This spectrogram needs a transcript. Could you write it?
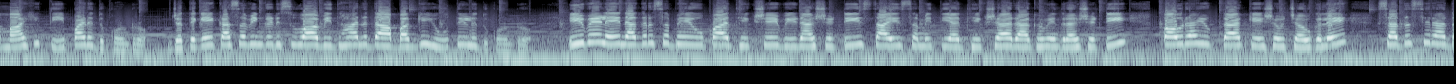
ಮಾಹಿತಿ ಪಡೆದುಕೊಂಡ್ರು. ಜೊತೆಗೆ ಕಸ ವಿಂಗಡಿಸುವ ವಿಧಾನದ ಬಗ್ಗೆಯೂ ತಿಳಿದುಕೊಂಡ್ರು. ಈ ವೇಳೆ ನಗರಸಭೆ ಉಪಾಧ್ಯಕ್ಷೆ ವೀಣಾ ಶೆಟ್ಟಿ, ಸ್ಥಾಯಿ ಸಮಿತಿ ಅಧ್ಯಕ್ಷ ರಾಘವೇಂದ್ರ ಶೆಟ್ಟಿ, ಪೌರಾಯುಕ್ತ ಕೇಶವ್ ಚೌಗಲೆ, ಸದಸ್ಯರಾದ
